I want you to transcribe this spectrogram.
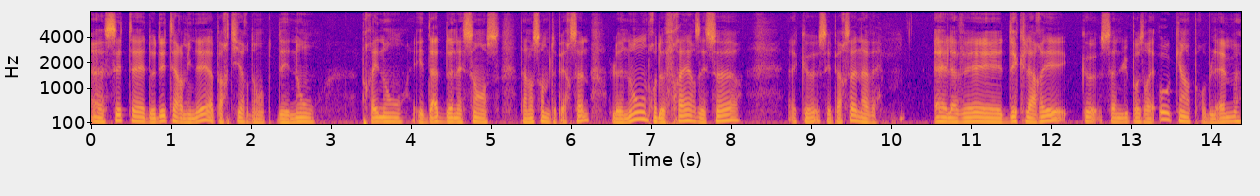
euh, c'était de déterminer, à partir donc des noms, prénoms et dates de naissance d'un ensemble de personnes, le nombre de frères et sœurs euh, que ces personnes avaient. Elle avait déclaré que ça ne lui poserait aucun problème,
